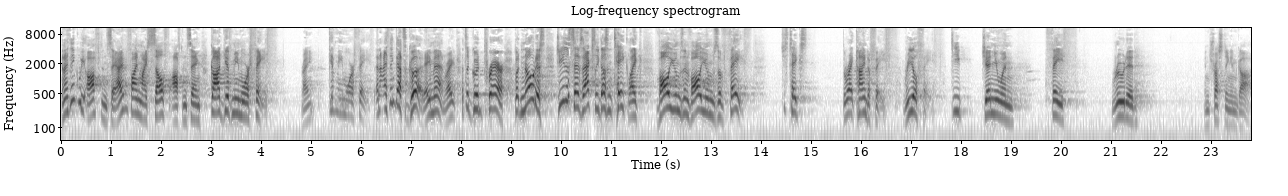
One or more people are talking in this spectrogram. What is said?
And I think we often say, I find myself often saying, God, give me more faith, right? Give me more faith. And I think that's good. Amen, right? That's a good prayer. But notice, Jesus says it actually doesn't take like volumes and volumes of faith. It just takes the right kind of faith, real faith, deep, genuine faith rooted in trusting in God.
